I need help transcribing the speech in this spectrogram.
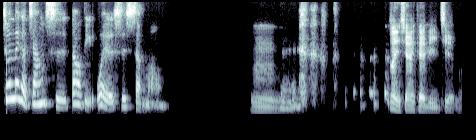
就那个僵持到底为的是什么？嗯，对那你现在可以理解吗？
